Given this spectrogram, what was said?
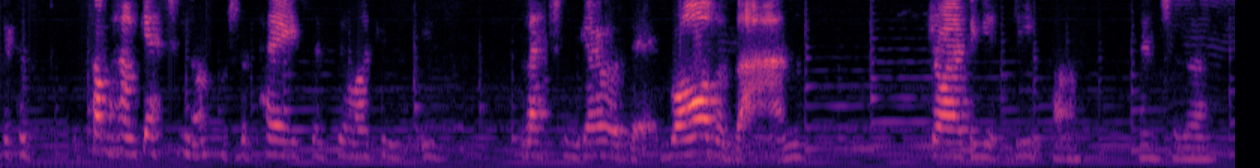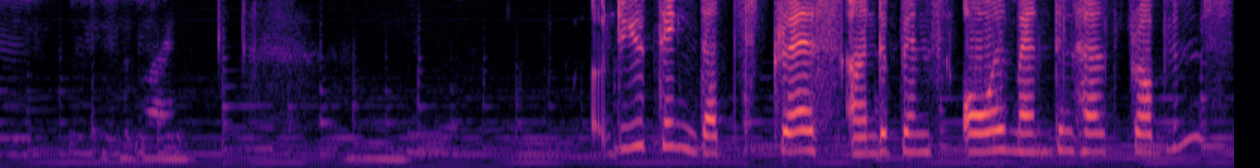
because somehow getting onto the page they feel like is, is letting go of it rather than driving it deeper into the, into the brain. Do you think that stress underpins all mental health problems?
